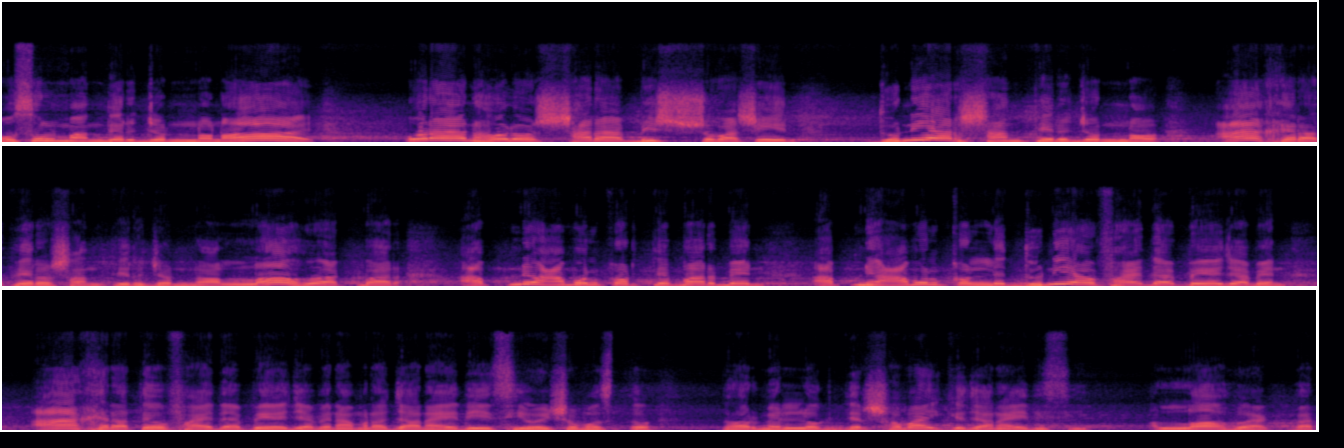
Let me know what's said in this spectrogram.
মুসলমানদের জন্য নয়, কোরআন হলো সারা বিশ্ববাসীর দুনিয়ার শান্তির জন্য, আখেরাতেরও শান্তির জন্য। আল্লাহ একবার আপনিও আমল করতে পারবেন। আপনি আমল করলে দুনিয়া ফায়দা পেয়ে যাবেন, আখেরাতেও ফায়দা পেয়ে যাবেন। আমরা জানাই দিয়েছি ওই সমস্ত ধর্মের লোকদের সবাইকে জানাই দিছি আল্লাহ একবার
